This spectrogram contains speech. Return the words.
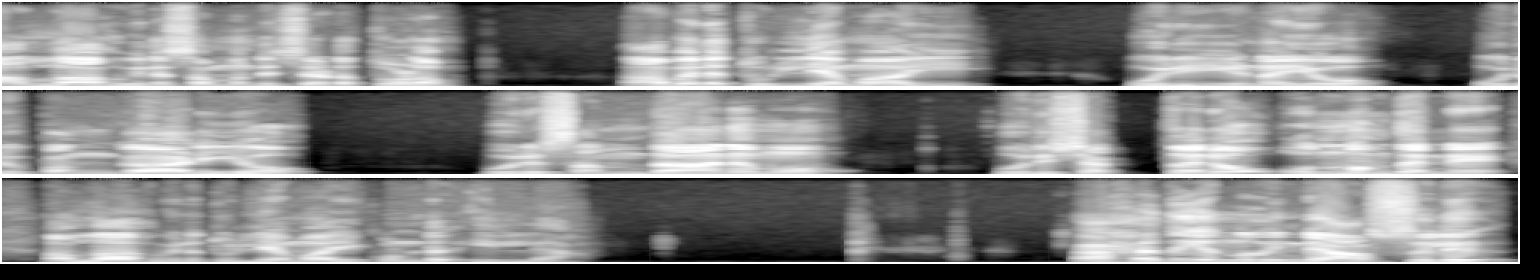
അള്ളാഹുവിനെ സംബന്ധിച്ചിടത്തോളം അവന് തുല്യമായി ഒരു ഇണയോ ഒരു പങ്കാളിയോ ഒരു സന്താനമോ ഒരു ശക്തനോ ഒന്നും തന്നെ അള്ളാഹുവിന് തുല്യമായി കൊണ്ട് ഇല്ല. അഹദ് എന്നതിന്റെ അസൽ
